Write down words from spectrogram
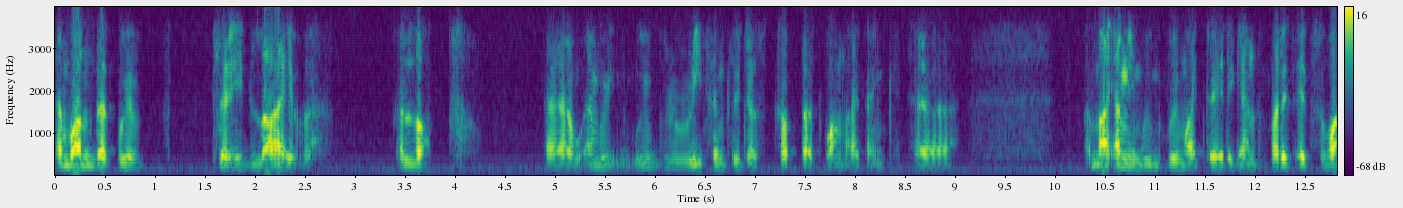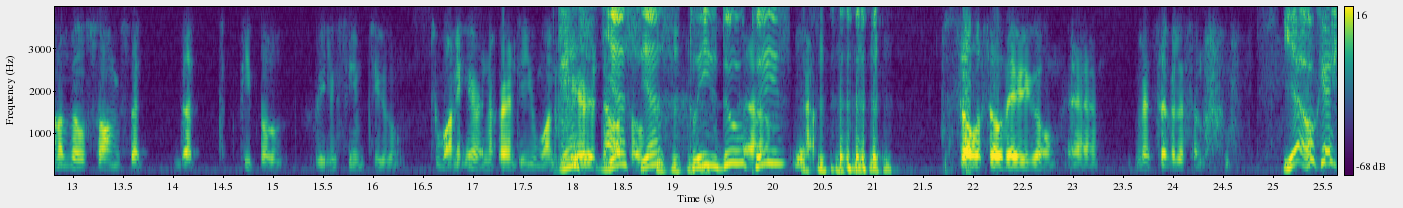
and one that we've played live a lot. Uh, and we, we recently just dropped that one, I think. Uh, I I mean, we, we might play it again, but it, it's one of those songs that, that people really seem to, to want to hear, and apparently you want to hear Yes, it now. yes, so, yes. Please do, uh, please. Yeah. so, so there you go. Uh, let's have a listen. Yeah, okay.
